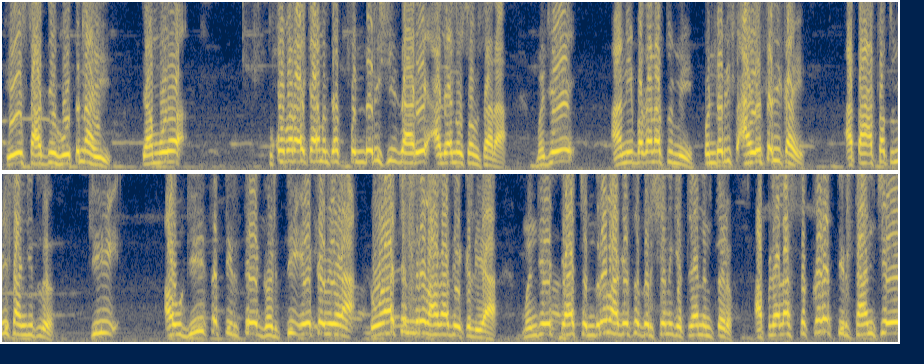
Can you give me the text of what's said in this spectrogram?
हे साध्य होत नाही. त्यामुळं तुकोबाराय काय म्हणतात पंढरीशी जारे आल्यानो संसारा. म्हणजे आणि बघा ना तुम्ही पंढरीस आहे तरी काय? आता आता तुम्ही सांगितलं की अवघीच तीर्थे घडती एक वेळा. डोळा चंद्रभागा देखलिया. म्हणजे त्या चंद्रभागेचं दर्शन घेतल्यानंतर आपल्याला सकळ तीर्थांचे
